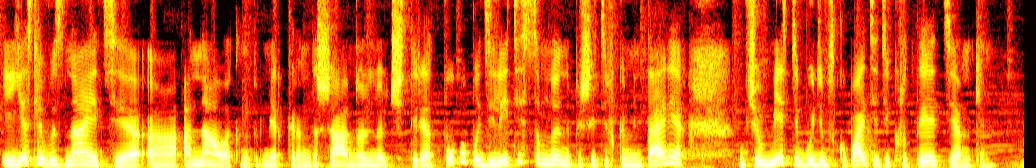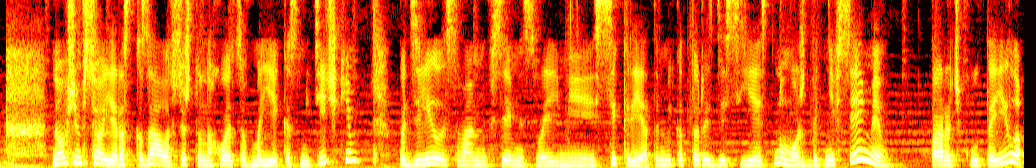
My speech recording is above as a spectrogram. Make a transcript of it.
И если вы знаете э, аналог, например, карандаша 004 от Пупа, поделитесь со мной, напишите в комментариях. В общем, вместе будем скупать эти крутые оттенки. Ну, в общем, все, я рассказала все, что находится в моей косметичке, поделилась с вами всеми своими секретами, которые здесь есть. Ну, может быть, не всеми, парочку утаила,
